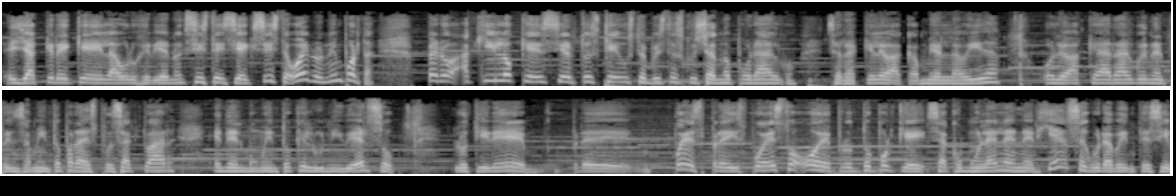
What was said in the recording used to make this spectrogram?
Ella cree que la brujería no existe y si existe, bueno, no importa. Pero aquí lo que es cierto es que usted me está escuchando por algo. ¿Será que le va a cambiar la vida o le va a quedar algo en el pensamiento para después actuar en el momento que el universo lo tiene pues predispuesto o de pronto porque se acumula en la energía? Seguramente sí.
